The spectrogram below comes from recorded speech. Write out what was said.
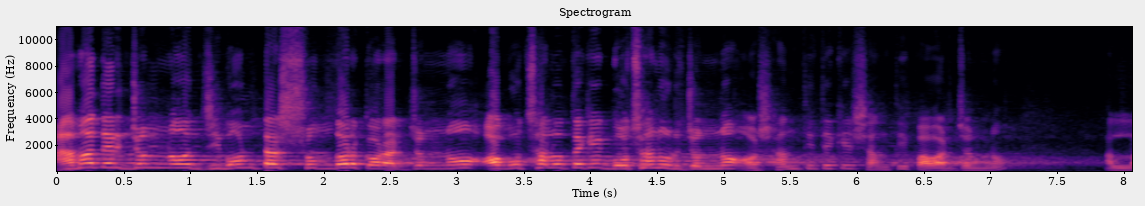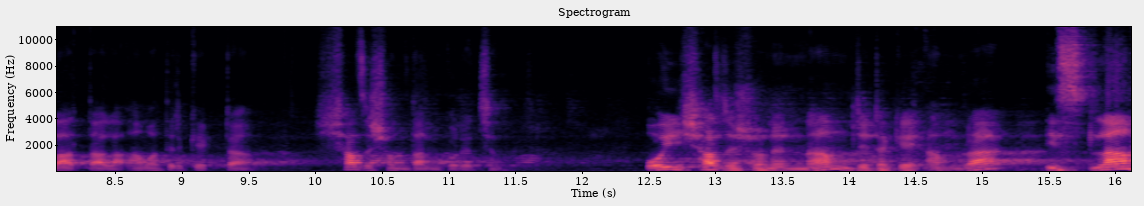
আমাদের জন্য জীবনটা সুন্দর করার জন্য, অগোছালো থেকে গোছানোর জন্য, অশান্তি থেকে শান্তি পাওয়ার জন্য আল্লাহ তাআলা আমাদেরকে একটা সাজেশন দান করেছেন। ওই সাজেশনের নাম যেটাকে আমরা ইসলাম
